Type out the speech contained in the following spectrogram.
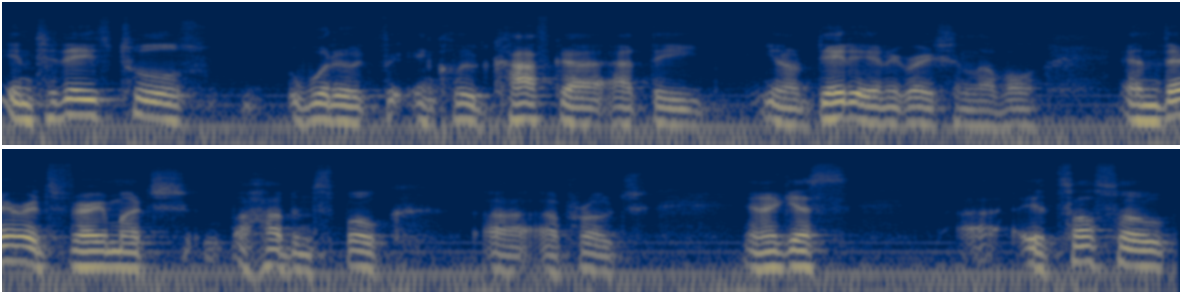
in today's tools would include Kafka at the you know data integration level, and there it's very much a hub and spoke uh, approach, and I guess uh, it's also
